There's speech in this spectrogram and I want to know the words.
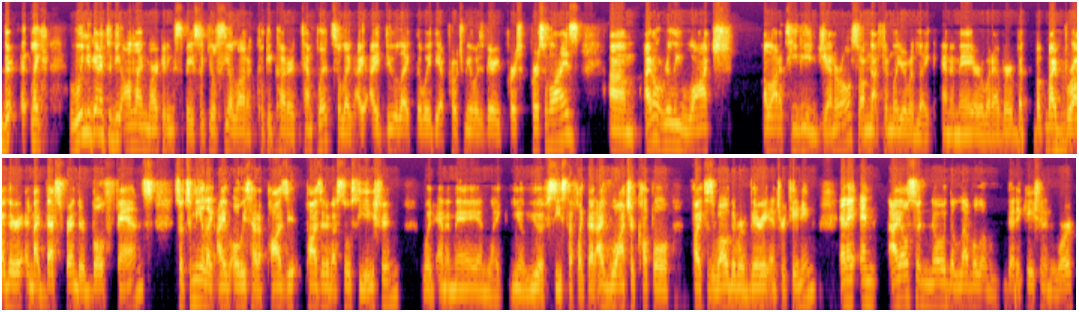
there like when you get into the online marketing space like you'll see a lot of cookie cutter templates. So like i, I do like the way they approach me was very pers- personalized. Um, i don't really watch a lot of tv in general so i'm not familiar with like mma or whatever but but my mm-hmm. brother and my best friend they're both fans. So to me like i've always had a positive positive association with mma and like you know ufc stuff like that. I've watched a couple fights as well they were very entertaining. And i and i also know the level of dedication and work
